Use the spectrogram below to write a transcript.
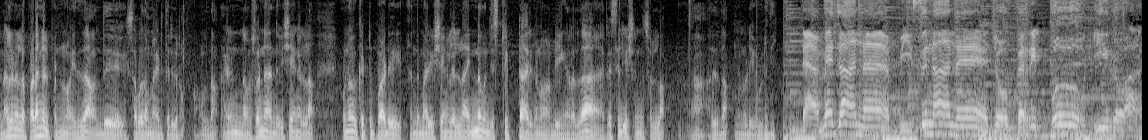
நல்ல நல்ல படங்கள் பண்ணணும். இதுதான் வந்து சபதமாக எடுத்துருக்கிறோம். அவ்வளோதான் நம்ம சொன்ன அந்த விஷயங்கள்லாம் உணவு கட்டுப்பாடு அந்த மாதிரி விஷயங்கள் எல்லாம் இன்னும் கொஞ்சம் ஸ்ட்ரிக்டாக இருக்கணும் அப்படிங்கிறது தான் ரெசல்யூஷன் சொல்லலாம். ஆ, அதுதான் நம்மளுடைய உறுதி. டேமேஜான பீஸ் நானு ஜோக்கர் இப்போ ஹீரோ ஆன.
